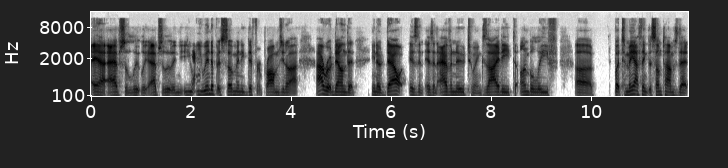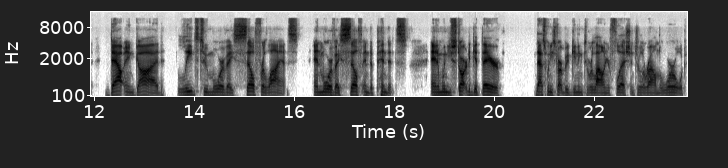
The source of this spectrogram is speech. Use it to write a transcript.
Yeah absolutely absolutely and you Yeah. you end up at so many different problems you know i i wrote down that you know doubt is an is an avenue to anxiety to unbelief uh but to me i think that sometimes that doubt in god leads to more of a self reliance and more of a self independence. And when you start to get there, that's when you start beginning to rely on your flesh and to rely on the world.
